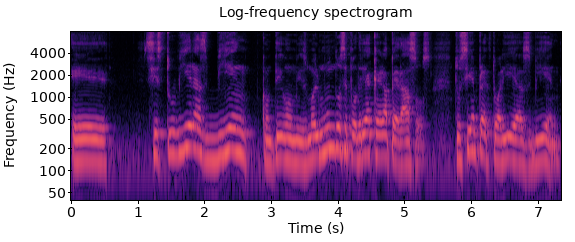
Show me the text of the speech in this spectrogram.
eh, si estuvieras bien contigo mismo, el mundo se podría caer a pedazos. Tú siempre actuarías bien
